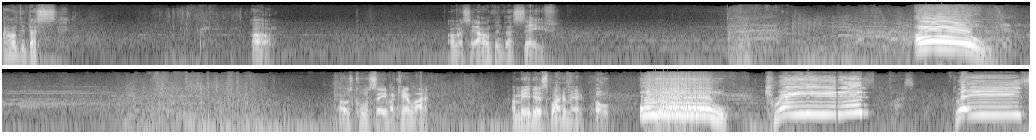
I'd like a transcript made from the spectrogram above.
I don't think that's. Oh. I was say I don't think that's safe. Oh! That was a cool save. I can't lie. I mean, it is Spider-Man. Oh. Oh! Trading places.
